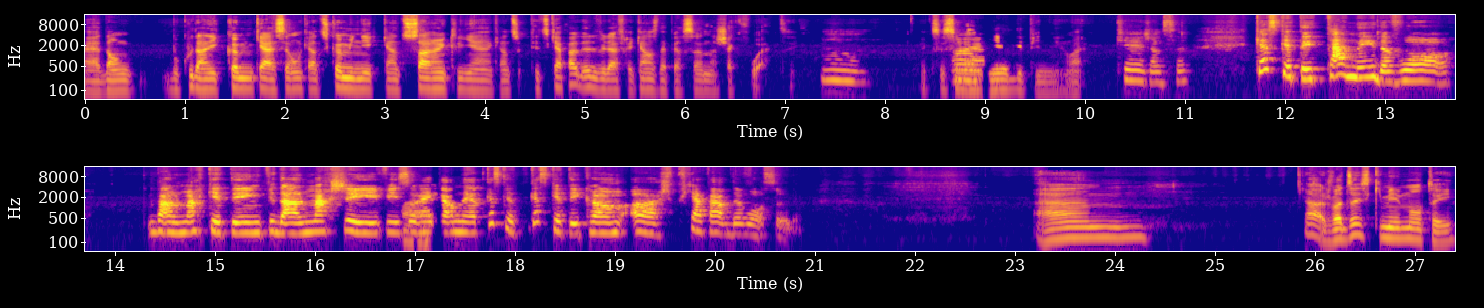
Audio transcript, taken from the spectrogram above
Euh, donc, beaucoup dans les communications, quand tu communiques, quand tu sors un client, quand tu es-tu capable d'élever la fréquence de la personne à chaque fois? Hmm. C'est ça mon guide. ouais. Ok, j'aime ça. Qu'est-ce que tu es tanné de voir? Dans le marketing, puis dans le marché, puis sur Internet? Qu'est-ce que qu'est-ce que tu es comme Ah, oh, je suis plus capable de voir ça? Hum... Ah, je vais te dire ce qui m'est monté.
